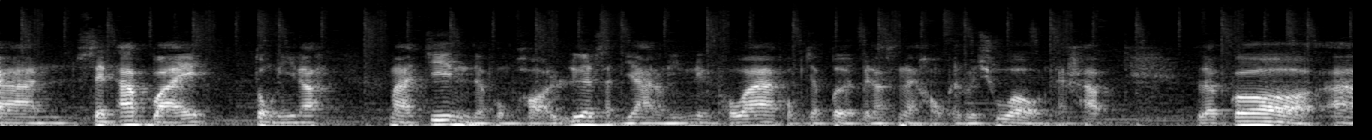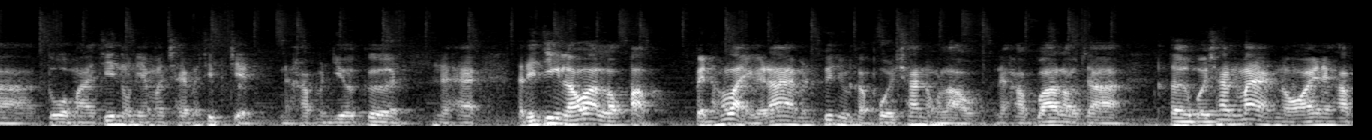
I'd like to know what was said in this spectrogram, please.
การเซตอัพไว้ตรงนี้นะ margin เดี๋ยวผมขอเลื่อนสัญญาตรงนี้นิดนึง เพราะว่าผมจะเปิดเป็นลักษณะของ perpetual นะครับ แล้วก็ตัว margin ตรงนี้มันใช้มา 17 นะครับ มันเยอะเกินนะฮะ แต่ที่จริงแล้วเราปรับเป็นเท่าไหร่ก็ได้ มันขึ้นอยู่กับ position ของเรานะครับ ว่าเราจะเติม position มากน้อยนะครับ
